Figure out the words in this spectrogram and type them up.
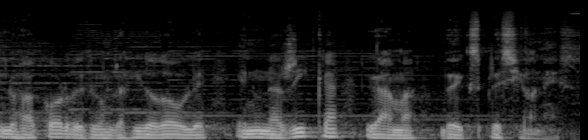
en los acordes de un regido doble en una rica gama de expresiones.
